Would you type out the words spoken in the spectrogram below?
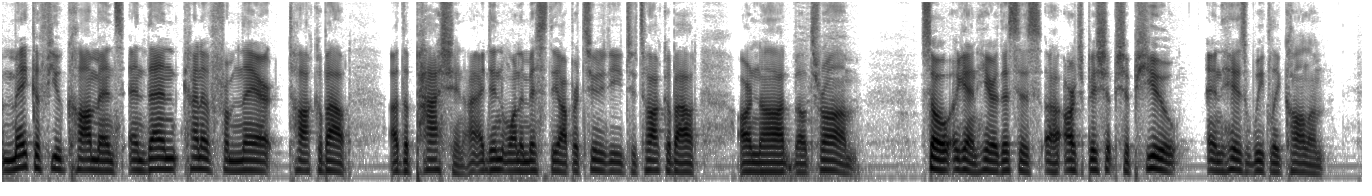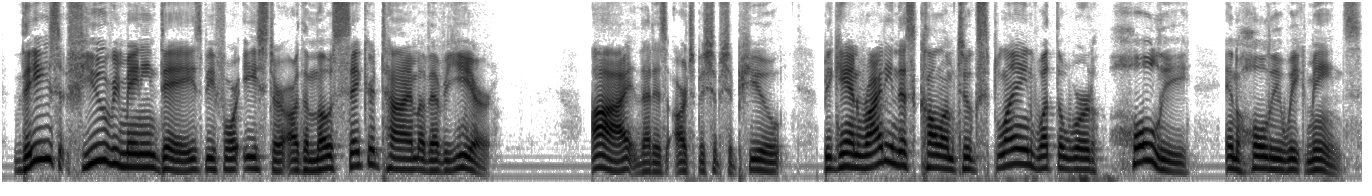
make a few comments, and then kind of from there talk about uh, the passion. I didn't want to miss the opportunity to talk about Arnaud Beltrame. So, again, here, this is uh, Archbishop Chaput in his weekly column. These few remaining days before Easter are the most sacred time of every year. I, that is Archbishop Chaput, began writing this column to explain what the word holy in Holy Week means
